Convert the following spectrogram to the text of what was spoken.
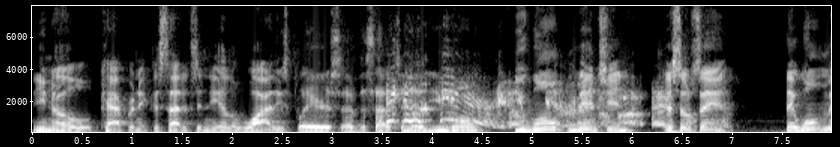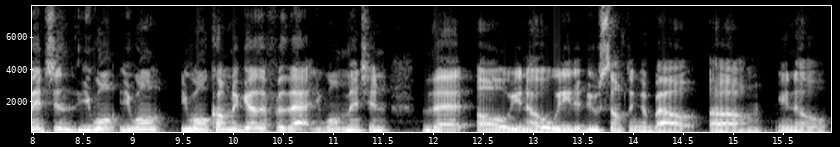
you know Kaepernick decided to kneel or why these players have decided to kneel. You won't you won't mention that's what I'm saying. They won't mention you won't you won't you won't come together for that. You won't mention that oh you know we need to do something about um you know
